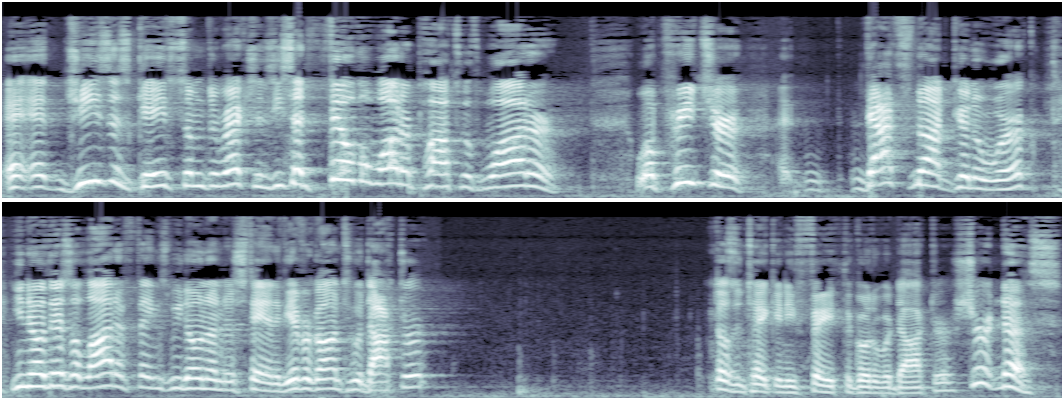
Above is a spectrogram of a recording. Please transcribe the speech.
and, and jesus gave some directions. He said fill the water pots with water. Well preacher that's not going to work. You know there's a lot of things we don't understand. Have you ever gone to a doctor doesn't take any faith to go to a doctor. Sure, it does.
